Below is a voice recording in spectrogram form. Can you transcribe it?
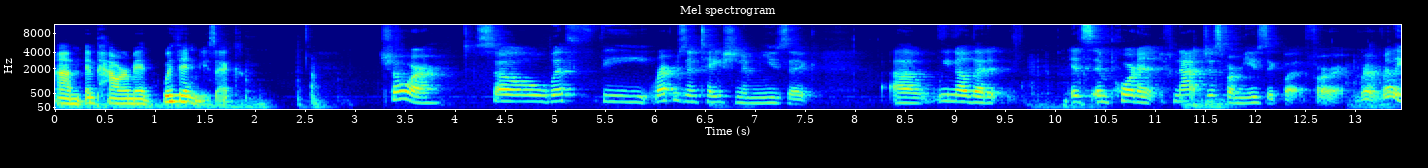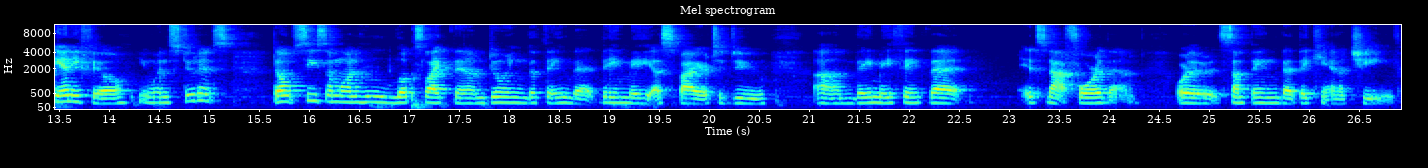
um, empowerment within music. Sure. So, with the representation in music, uh, we know that it, it's important not just for music, but for really any field. When students don't see someone who looks like them doing the thing that they may aspire to do, um, they may think that it's not for them or it's something that they can't achieve.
